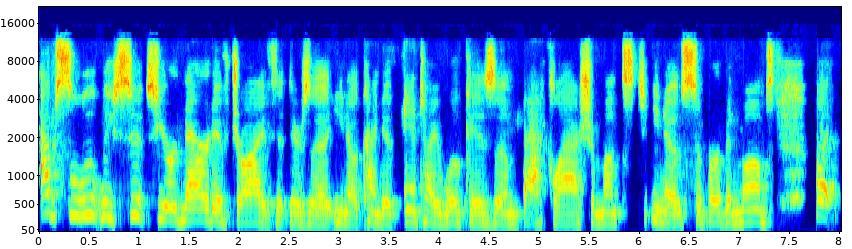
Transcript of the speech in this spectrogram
absolutely suits your narrative drive that there's a you know kind of anti wokeism backlash amongst you know suburban moms, but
